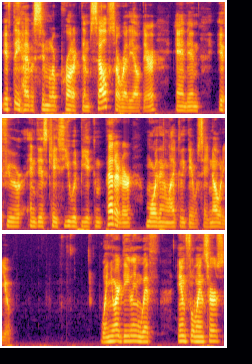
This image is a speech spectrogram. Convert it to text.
if they have a similar product themselves already out there. And then if you're in this case you would be a competitor more than likely they will say no to you when you are dealing with influencers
